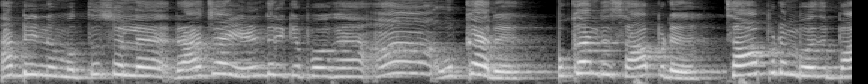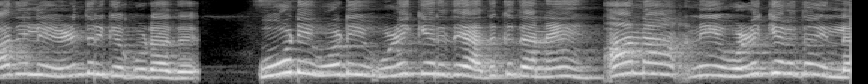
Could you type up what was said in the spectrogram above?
அப்படின்னு முத்து சொல்ல ராஜா எழுந்திருக்க போக ஆ உட்காரு. உட்காந்து சாப்பிடு. சாப்பிடும்போது பாதியில எழுந்திருக்க கூடாது. ஓடி ஓடி உழைக்கிறதே அதுக்கு தானே? ஆனா நீ உழைக்கிறதும் இல்ல.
